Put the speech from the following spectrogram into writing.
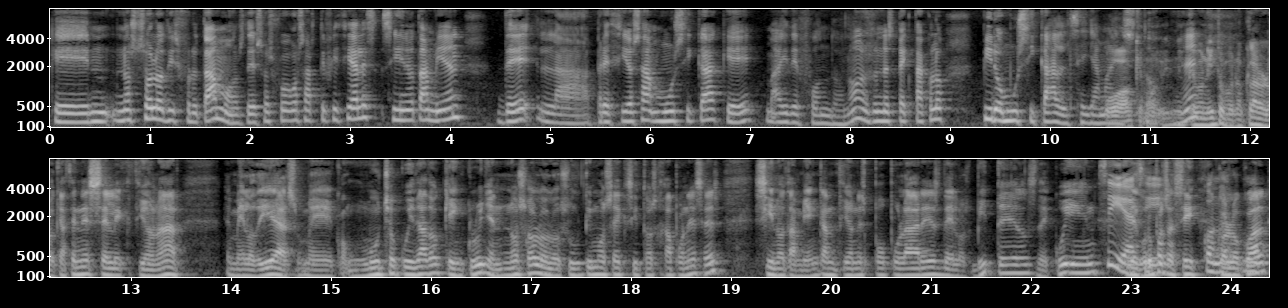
que no solo disfrutamos de esos fuegos artificiales, sino también de la preciosa música que hay de fondo, ¿no? Es un espectáculo piromusical, se llama esto. Qué, qué ¿eh? bonito. Bueno, claro, lo que hacen es seleccionar melodías con mucho cuidado que incluyen no solo los últimos éxitos japoneses, sino también canciones populares de los Beatles, de Queen, de grupos así. Con, lo cual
